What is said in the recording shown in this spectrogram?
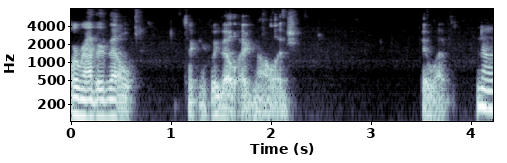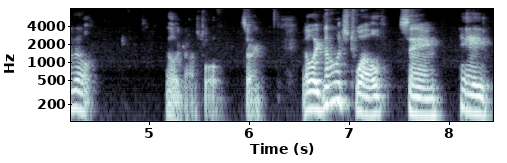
or rather they'll, technically they'll acknowledge 11. No, they'll, they'll acknowledge 12, sorry. They'll acknowledge 12 saying, hey,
